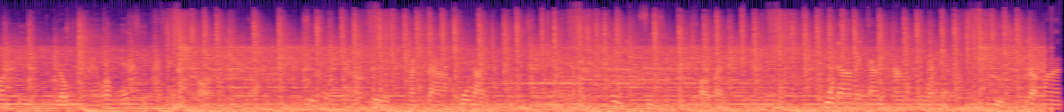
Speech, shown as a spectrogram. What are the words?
ตอนตีเราเห็นไหมว่าแพ้สีจะไม่หันก่อนนะซึ่งตรงนี้ก็คือมันจะคูดาวน์อยู่ที่เอ้ยคือขอไปคูดาวน์ในการทางตัวเนี่ยอยู่ที่ประมาณ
